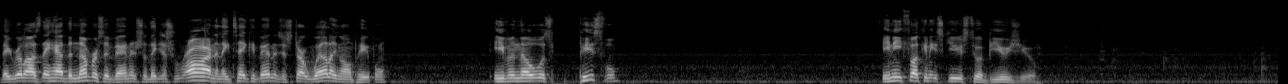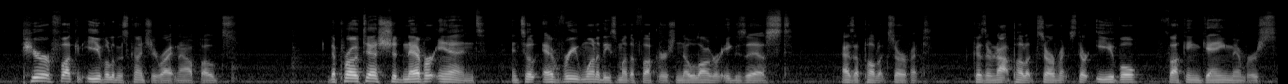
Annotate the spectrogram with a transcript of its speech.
They realize they have the numbers advantage, so they just run and they take advantage and start wailing on people, even though it was peaceful. Any fucking excuse to abuse you. Pure fucking evil in this country right now, folks. The protest should never end until every one of these motherfuckers no longer exist as a public servant. Because they're not public servants, they're evil fucking gang members.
